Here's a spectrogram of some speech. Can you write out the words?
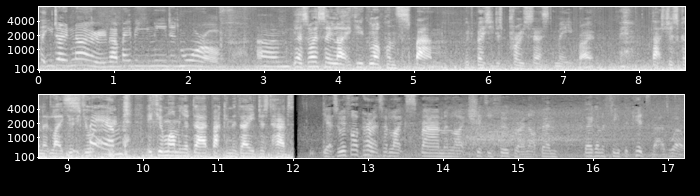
that you don't know that maybe you needed more of. Um, Yeah, so I say like if you grew up on spam, which basically just processed meat, right? That's just gonna like if, you- if your Spam? if your mum and your dad back in the day just had. Yeah, so if our parents had like spam and like shitty food growing up, then they're gonna feed the kids that as well.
